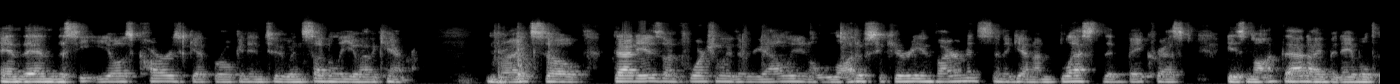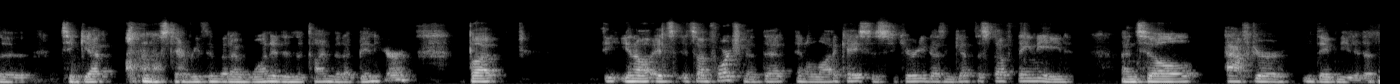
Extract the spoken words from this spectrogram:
and then the CEO's cars get broken into, and suddenly you have a camera. Right. So that is unfortunately the reality in a lot of security environments. And again, I'm blessed that Baycrest is not that. I've been able to, to get almost everything that I've wanted in the time that I've been here. But you know, it's it's unfortunate that in a lot of cases, security doesn't get the stuff they need until after they've needed it.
